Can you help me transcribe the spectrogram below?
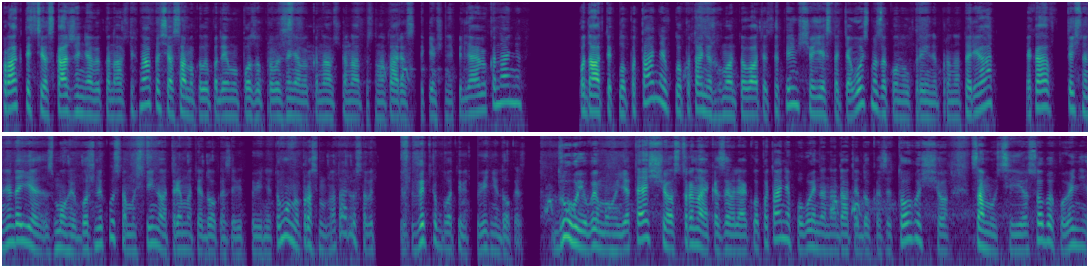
практиці оскарження виконавчих написів, а саме коли подаємо позов про визнання виконавчого напису нотаріуса таким, що не підлягає виконанню, подати клопотання, і в клопотанні аргументувати це тим, що є стаття 8 закону України про нотаріат, яка фактично не дає змоги боржнику самостійно отримати докази відповідні. Тому ми просимо нотаріуса витребувати відповідні докази. Другою вимогою є те, що сторона, яка заявляє клопотання, повинна надати докази того, що саме у цієї особи повинні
